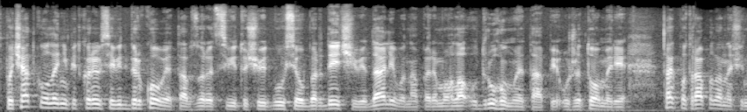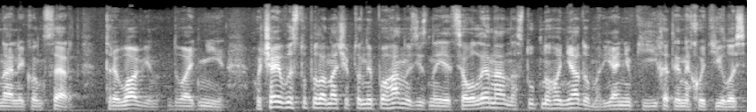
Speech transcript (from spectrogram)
Спочатку Олені підкорився відбірковий етап Зорецвіту, що відбувся у Бердичеві. Далі вона перемогла у другому етапі у Житомирі. Так потрапила на фінальний концерт. Тривав він два дні. Хоча й виступила, начебто, непогано, зізнається Олена. Наступного дня до Мар'янівки їхати не хотілось.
